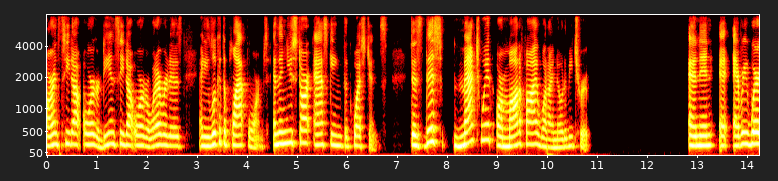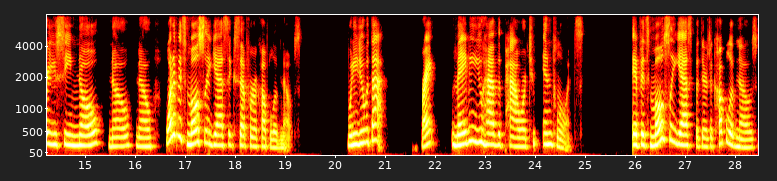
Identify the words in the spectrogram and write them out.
rnc.org or dnc.org or whatever it is, and you look at the platforms, and then you start asking the questions. Does this match with or modify what I know to be true? And then everywhere you see no, no, no. What if it's mostly yes, except for a couple of no's? What do you do with that? Right? Maybe you have the power to influence. If it's mostly yes, but there's a couple of no's,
